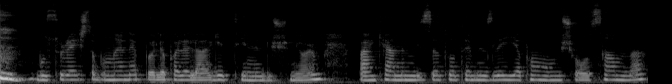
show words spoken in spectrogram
Bu süreçte bunların hep böyle paralel gittiğini düşünüyorum. Ben kendim bizzat o temizliği yapamamış olsam da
